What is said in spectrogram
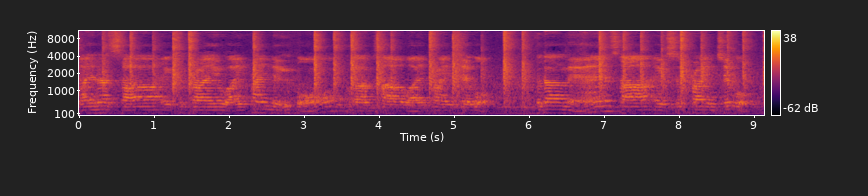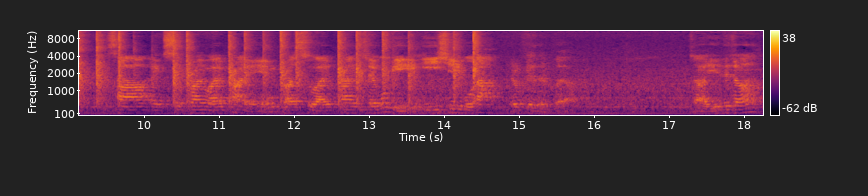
마이너스 4 x 프라임 y 프라임 되겠고 그 다음 4 y 프라임 제곱. 그 다음에 4 x 프라임 제곱. 4 x 프라임 y 프라임 플러스 y 프라임 제곱이 25다. 이렇게 될 거예요 자 이해되죠?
